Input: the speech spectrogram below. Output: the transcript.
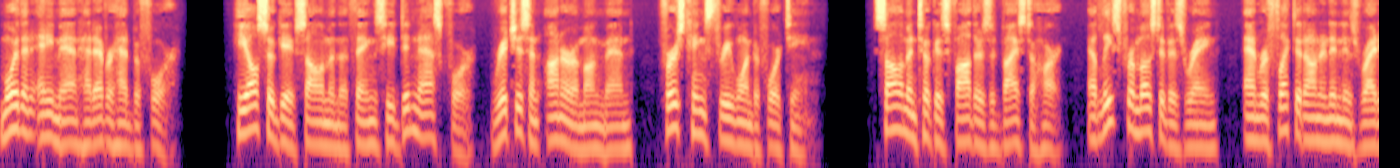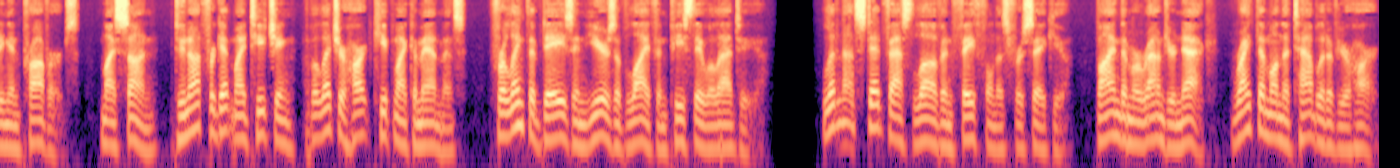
more than any man had ever had before. He also gave Solomon the things he didn't ask for riches and honor among men, 1 Kings 3 1 14. Solomon took his father's advice to heart, at least for most of his reign, and reflected on it in his writing in Proverbs My son, do not forget my teaching, but let your heart keep my commandments, for length of days and years of life and peace they will add to you. Let not steadfast love and faithfulness forsake you, bind them around your neck, write them on the tablet of your heart.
